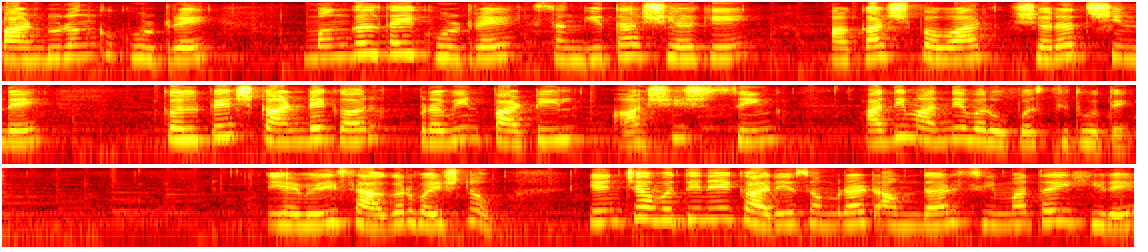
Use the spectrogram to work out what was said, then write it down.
पांडुरंग खोटरे मंगलताई खोटरे संगीता शेळके आकाश पवार शरद शिंदे कल्पेश कांडेकर प्रवीण पाटील आशिष सिंग आदी मान्यवर उपस्थित होते. यावेळी सागर वैष्णव यांच्या वतीने कार्यसम्राट आमदार सीमाताई हिरे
